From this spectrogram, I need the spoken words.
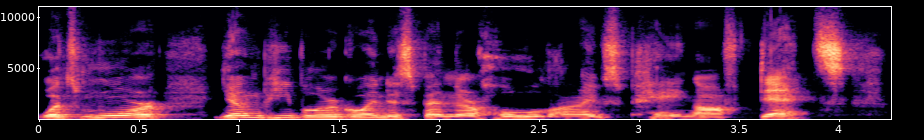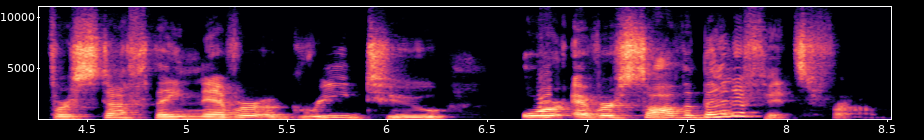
What's more, young people are going to spend their whole lives paying off debts for stuff they never agreed to or ever saw the benefits from.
